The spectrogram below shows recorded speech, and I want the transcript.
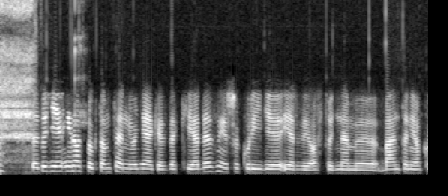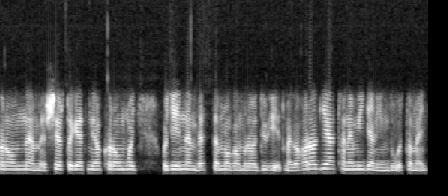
Tehát, hogy én, én azt szoktam tenni, hogy elkezdek kérdezni, és akkor így érzi azt, hogy nem bántani akarom, nem sértegetni akarom, hogy, hogy én nem vettem magamra a dühét meg a haragját, hanem így elindultam egy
